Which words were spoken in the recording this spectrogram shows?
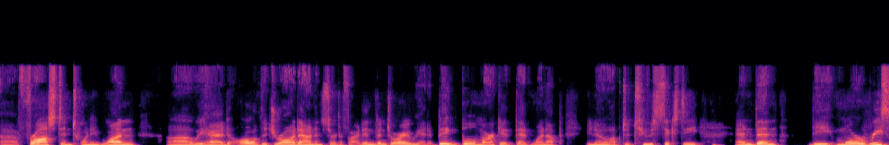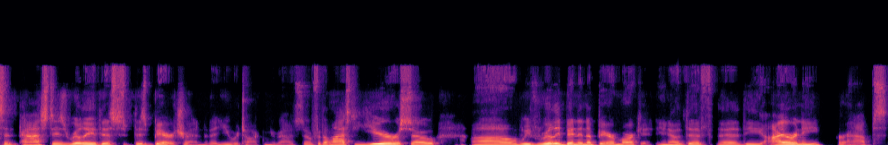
uh, frost in 21. Uh, we had all of the drawdown in certified inventory. We had a big bull market that went up, you know, up to 260, and then the more recent past is really this this bear trend that you were talking about. So for the last year or so uh, we've really been in a bear market. You know the the, the irony perhaps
